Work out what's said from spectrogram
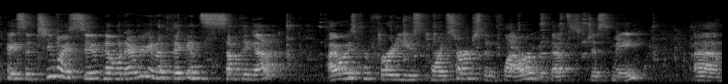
Okay, so to my soup, now whenever you're going to thicken something up, I always prefer to use cornstarch than flour, but that's just me. Um,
